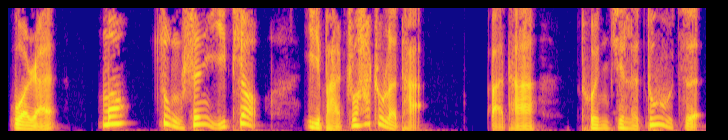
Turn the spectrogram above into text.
果然，猫纵身一跳，一把抓住了它，把它吞进了肚子。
